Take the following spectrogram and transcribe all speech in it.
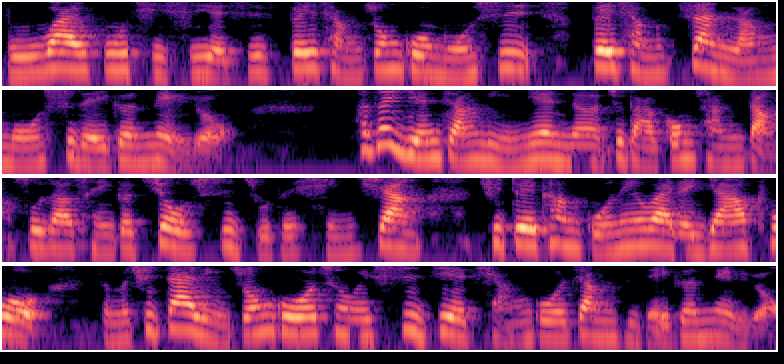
不外乎，其实也是非常中国模式、非常战狼模式的一个内容。他在演讲里面呢，就把共产党塑造成一个救世主的形象，去对抗国内外的压迫，怎么去带领中国成为世界强国这样子的一个内容。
